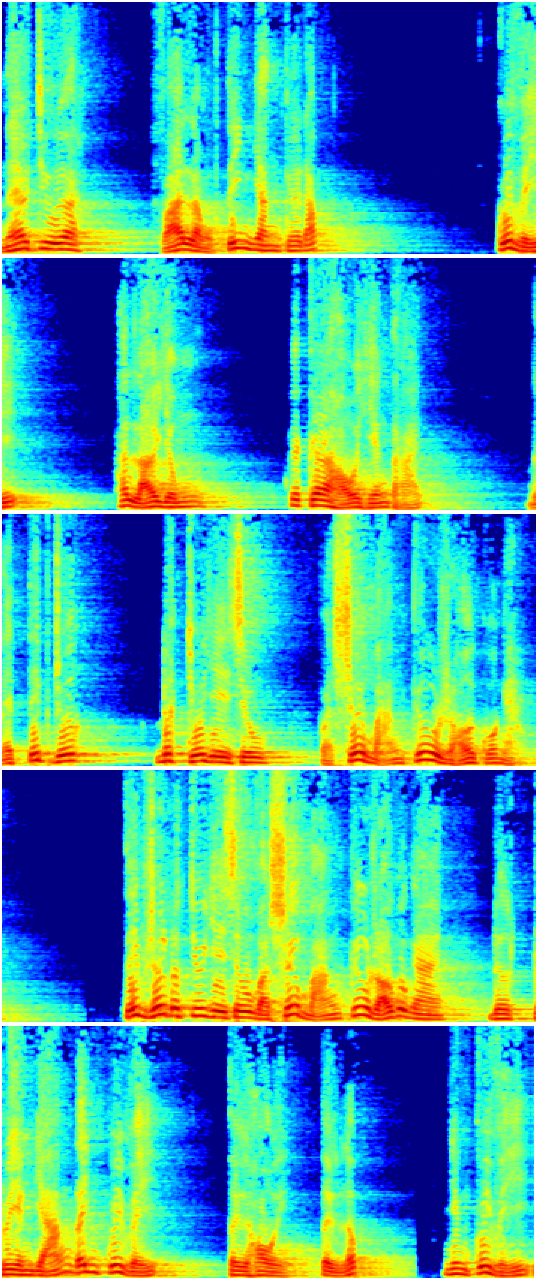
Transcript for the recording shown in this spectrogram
nếu chưa phải là một tín nhân cơ đốc, quý vị hãy lợi dụng cái cơ hội hiện tại để tiếp trước Đức Chúa Giêsu và sứ mạng cứu rỗi của Ngài. Tiếp rước Đức Chúa Giêsu và sứ mạng cứu rỗi của Ngài được truyền giảng đến quý vị từ hồi, từ lúc. Nhưng quý vị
